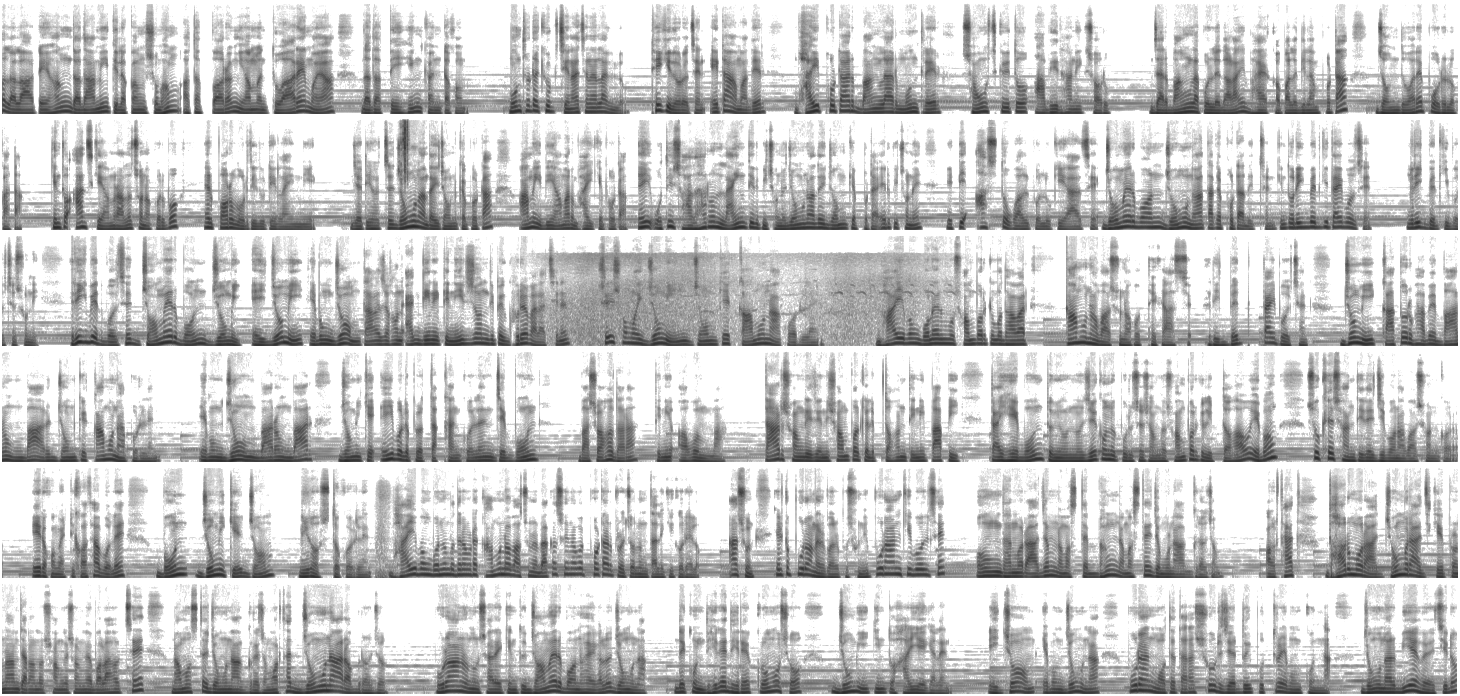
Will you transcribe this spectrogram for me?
ললাটে Hong দদামি তিলকং শুভং অতঃ পরং ইয়ম দুয়ারে ময়া দদাতে হিং কণ্টকম মন্ত্রটা খুব চেনা চেনা লাগল ঠিকই ধরেছেন এটা আমাদের ভাইফোঁটার বাংলার মন্ত্রের সংস্কৃত আবিধানিক স্বরূপ যার বাংলা করলে দাঁড়ায় ভাইয়ের কপালে দিলাম ফোঁটা জমদুয়ারে পড়ল কাটা কিন্তু আজকে আমরা আলোচনা করব এর পরবর্তী দুটি লাইন নিয়ে যেটি হচ্ছে যমুনা দেয় জমকে ফোটা, আমি দিই আমার ভাইকে ফোটা। এই অতি সাধারণ লাইনটির পিছনে, যমুনা দেয় জমকে ফোটা, এর পিছনে একটি আস্ত গল্প লুকিয়ে আছে। যমের বন যমুনা তাকে ফোটা দিচ্ছেন, কিন্তু ঋগ্বেদ কি তাই বলছে? ঋগ্বেদ কি বলছে শুনি। ঋগ্বেদ বলছে জমের বন জমি এই জমি এবং জম তারা যখন একদিন একটি নির্জন দ্বীপে ঘুরে বেড়াচ্ছিলেন, সেই সময় জমি জমকে কামনা করলেন। ভাই এবং বোনের সম্পর্কের মধ্যে আবার কামনা বাসনা থেকে আসছে? ঋগ্বেদ তাই বলছেন, জমি কাতরভাবে বারংবার জমকে কামনা করলেন এবং জম বারংবার জমিকে এই বলে প্রত্যাখ্যান করলেন যে বোন বা সহদরা তিনি অগম্যা। তার সঙ্গে যিনি সম্পর্কে লিপ্ত হন তিনি পাপী। তাই হে বোন, তুমি অন্য যে কোনো পুরুষের সঙ্গে সম্পর্কে লিপ্ত হও এবং সুখে শান্তিতে জীবন আবাসন করো। এরকম একটি কথা বলে বোন জমিকে জম নিরস্ত করলেন। ভাই এবং বোনের মধ্যে আমরা কামনা বাসনের ব্যাখ্যা শুনে আবার ফোটার প্রচলন তাহলে কি করে এলো? আসুন, একটু পুরাণের গল্প শুনি। পুরাণ কি বলছে? ওং ধর্মরাজম নমস্তে ভং নমস্তে যমুনা অগ্রজম অর্থাৎ ধর্মরাজ যমরাজকে প্রণাম জানানোর সঙ্গে সঙ্গে বলা হচ্ছে নমস্তে যমুনা অগ্রজম অর্থাৎ যমুনার অগ্রজ। পুরাণ অনুসারে কিন্তু যমের বন হয়ে গেল যমুনা। দেখুন, ধীরে ধীরে ক্রমশ জমি কিন্তু হারিয়ে গেলেন। এই যম এবং যমুনা পুরাণ মতে তারা সূর্যের দুই পুত্র এবং কন্যা। যমুনার বিয়ে হয়েছিল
